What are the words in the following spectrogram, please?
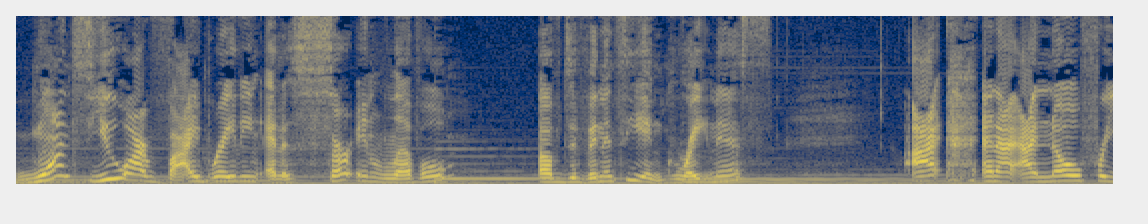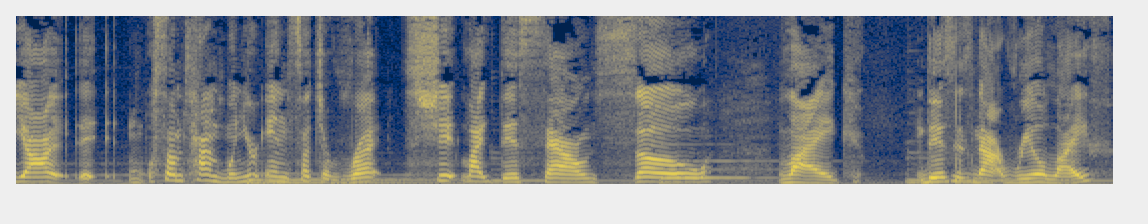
once you are vibrating at a certain level of divinity and greatness, I and I, I know for y'all, it, sometimes when you're in such a rut, shit like this sounds so like this is not real life,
